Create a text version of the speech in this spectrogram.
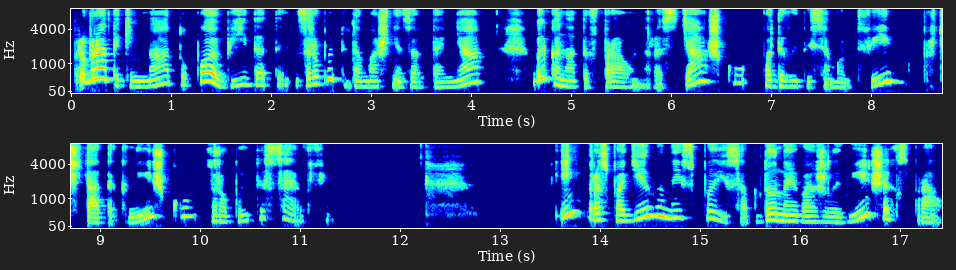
Прибрати кімнату, пообідати, зробити домашнє завдання, виконати вправи на розтяжку, подивитися мультфільм, прочитати книжку, зробити селфі. І розподілений список до найважливіших справ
